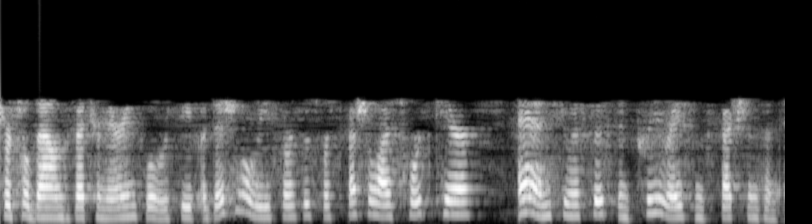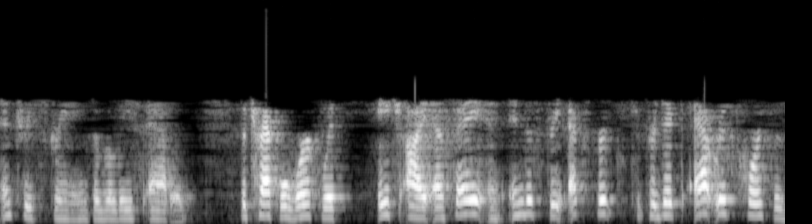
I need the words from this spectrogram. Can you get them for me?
Churchill Downs veterinarians will receive additional resources for specialized horse care and to assist in pre-race inspections and entry screening, the release added. The track will work with HISA and industry experts to predict at-risk horses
